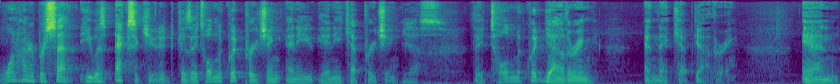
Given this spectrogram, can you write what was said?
100%. He was executed because they told him to quit preaching and he, and he kept preaching. Yes. They told him to quit gathering and they kept gathering. And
